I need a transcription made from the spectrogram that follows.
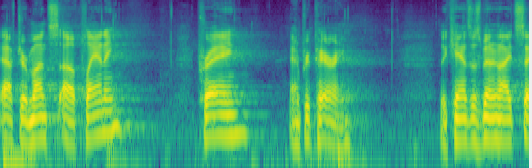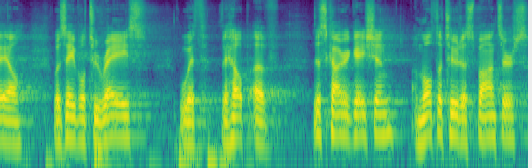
After months of planning, praying, and preparing, the Kansas Mennonite Sale was able to raise, with the help of this congregation, a multitude of sponsors,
